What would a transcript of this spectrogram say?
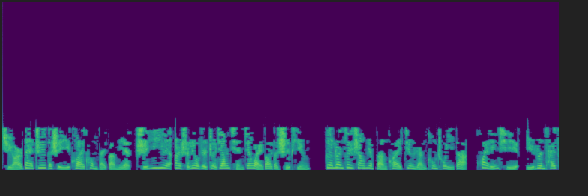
取而代之的是一块空白版面。十一月二十六日，浙江钱江晚报的时评各论最上面板块竟然空出一大块，引起舆论猜测。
